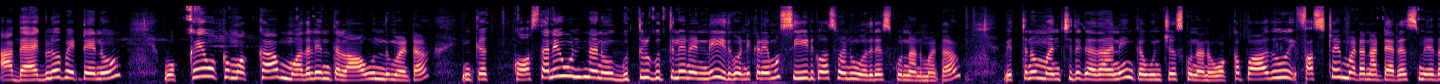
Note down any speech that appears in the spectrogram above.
ఆ బ్యాగ్లో పెట్టాను. ఒకే ఒక్క మొక్క మొదలు ఇంత లావు ఉందన్నమాట. ఇంకా కోస్తానే ఉంటున్నాను. గుత్తులు గుత్తులేనండి. ఇదిగోండి ఇక్కడేమో సీడ్ కోసం అని వదిలేసుకున్నాను అనమాట విత్తనం మంచిది కదా అని ఇంకా ఉంచేసుకున్నాను. ఒక్క పాదు ఫస్ట్ టైం మాట నా టెర్రస్ మీద.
